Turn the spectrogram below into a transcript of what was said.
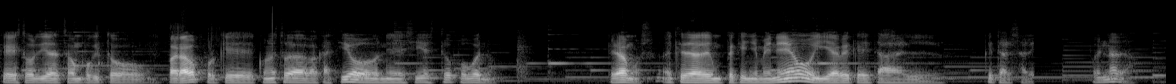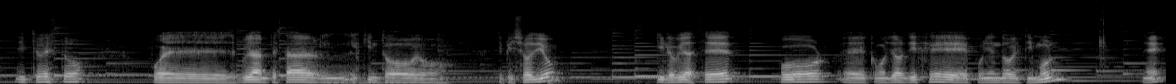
que estos días está un poquito parado porque con esto de las vacaciones y esto, pues bueno. Pero vamos, hay que darle un pequeño meneo y a ver qué tal, qué tal sale. Pues nada, dicho esto, pues voy a empezar el quinto episodio y lo voy a hacer por, eh, como ya os dije, poniendo el timón. ¿eh?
